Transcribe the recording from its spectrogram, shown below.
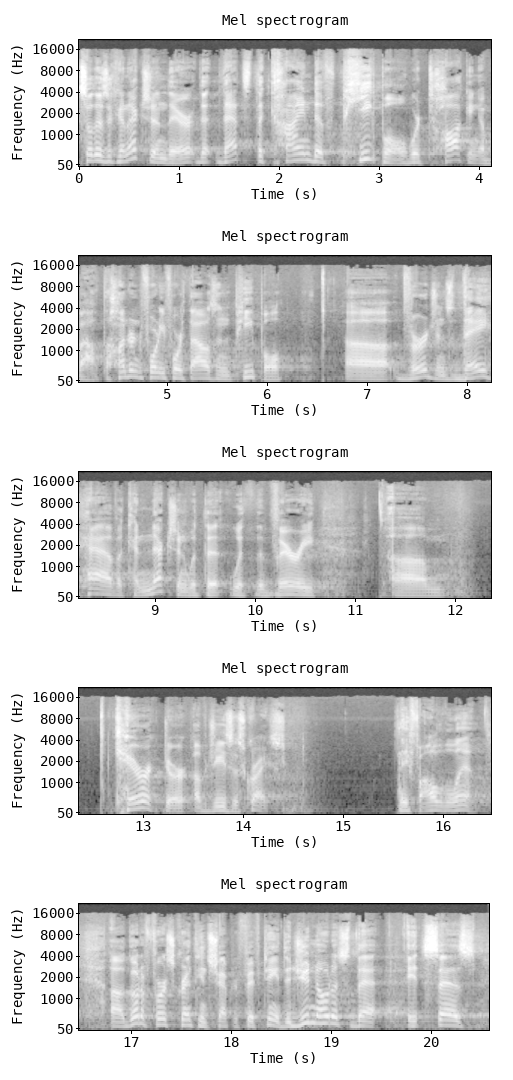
So there's a connection there that that's the kind of people we're talking about. The 144,000 people, uh, virgins, they have a connection with the, with the very um, character of Jesus Christ. They follow the Lamb. Uh, go to 1 Corinthians chapter 15. Did you notice that it says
